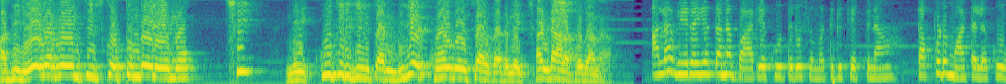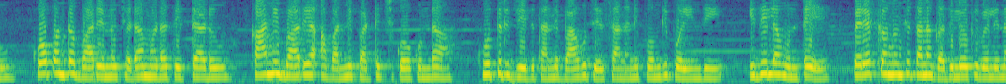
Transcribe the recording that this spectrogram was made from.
అది ఏ నిర్ణయం తీసుకుంటుందో ఏమో. ఛీ! నీ కూతురి జీవితాన్ని నువ్వే కోల్వేశావు కదనే చండాల పుదానా అలా వీరయ్య తన భార్య కూతురు సుమతికి చెప్పిన తప్పుడు మాటలకు కోపంతో భార్యను చెడామడా తిట్టాడు. కాని భార్య అవన్నీ పట్టించుకోకుండా కూతురి జీవితాన్ని బాగు చేశానని పొంగిపోయింది. ఇదిలా ఉంటే పెరట్లో నుంచి తన గదిలోకి వెళ్ళిన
